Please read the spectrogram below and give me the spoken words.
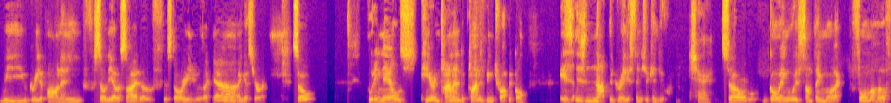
we agreed upon, and he saw the other side of the story, and he was like, "Yeah, I guess you're right." So putting nails here in Thailand, the climate being tropical, is is not the greatest things you can do. Sure. So going with something more like Formahoof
